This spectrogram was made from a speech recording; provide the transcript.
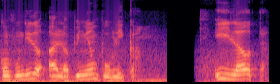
confundido a la opinión pública. Y la otra,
